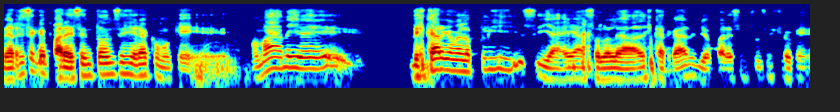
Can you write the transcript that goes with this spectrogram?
me da risa que para ese entonces era como que, mamá, mire, descárgamelo, please. Y a ella solo le daba a descargar. Yo para ese entonces creo que,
